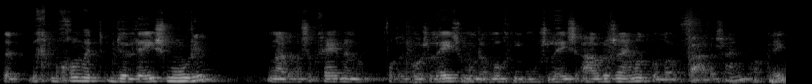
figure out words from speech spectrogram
dat begon met de leesmoeder. Nou, dat was op een gegeven moment... Volgens het woord leesmoeder mocht niet, moest leesouder zijn, want het kon ook vader zijn. Oké.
